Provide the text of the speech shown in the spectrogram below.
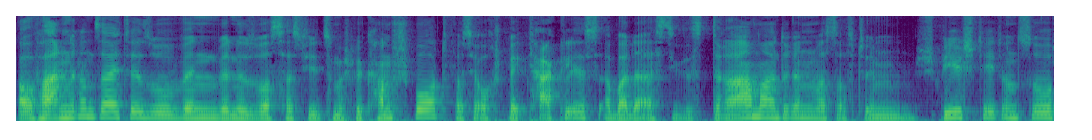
auf der anderen Seite, so, wenn, wenn du sowas hast wie zum Beispiel Kampfsport, was ja auch Spektakel ist, aber da ist dieses Drama drin, was auf dem Spiel steht und so.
